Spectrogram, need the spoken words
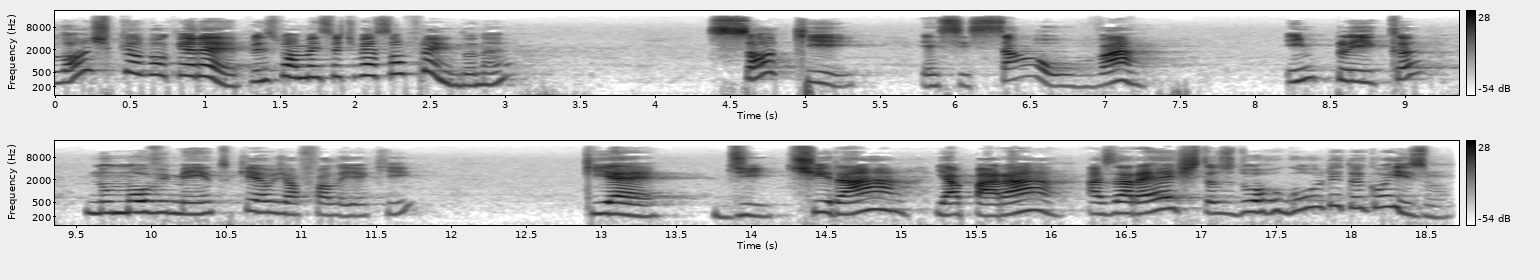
Lógico que eu vou querer, principalmente se eu estiver sofrendo, né? Só que esse salvar implica no movimento que eu já falei aqui, que é de tirar e aparar as arestas do orgulho e do egoísmo.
